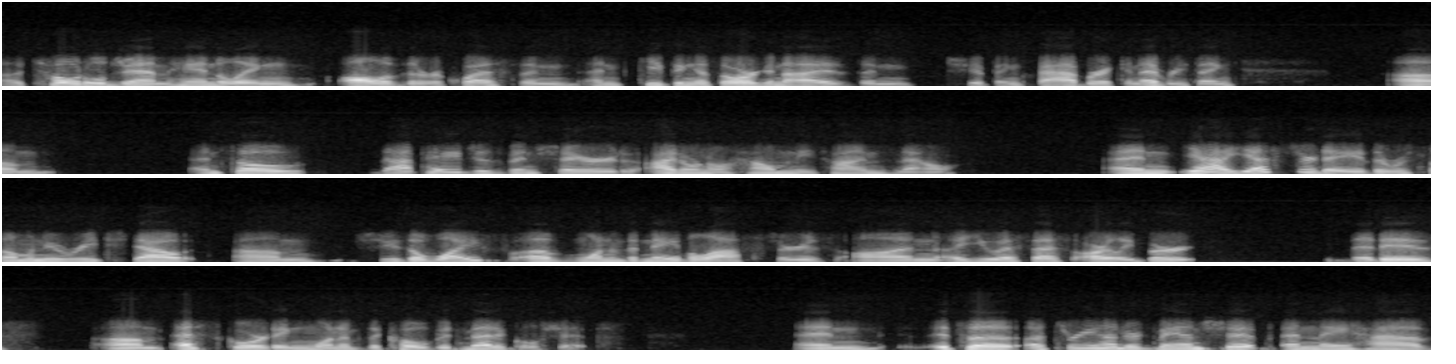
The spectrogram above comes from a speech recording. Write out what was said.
a total gem handling all of the requests and and keeping us organized and shipping fabric and everything. Um and so that page has been shared I don't know how many times now. And yeah, yesterday there was someone who reached out. Um, she's a wife of one of the naval officers on a USS Arleigh Burke that is um, escorting one of the COVID medical ships. And it's a, a 300 man ship, and they have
